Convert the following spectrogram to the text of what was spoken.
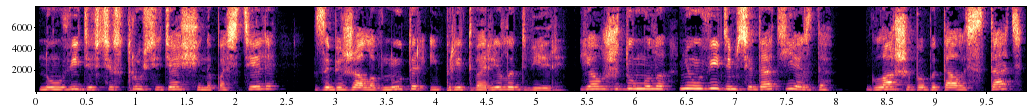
но, увидев сестру, сидящей на постели, забежала внутрь и притворила дверь. Я уже думала, не увидимся до отъезда. Глаша попыталась встать,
